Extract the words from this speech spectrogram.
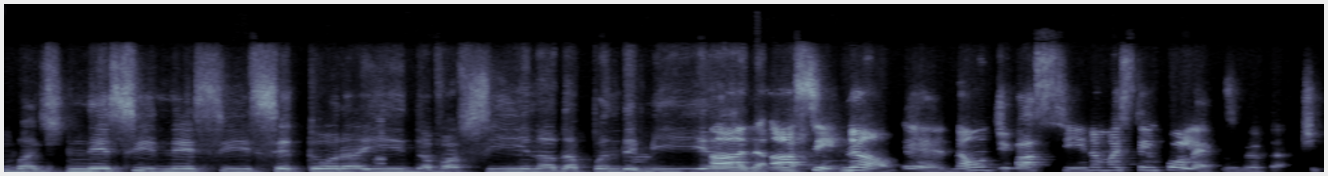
Mas nesse, nesse setor aí da vacina, da pandemia. Ah, ah sim, não, é, não de vacina, mas tem colegas, verdade,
